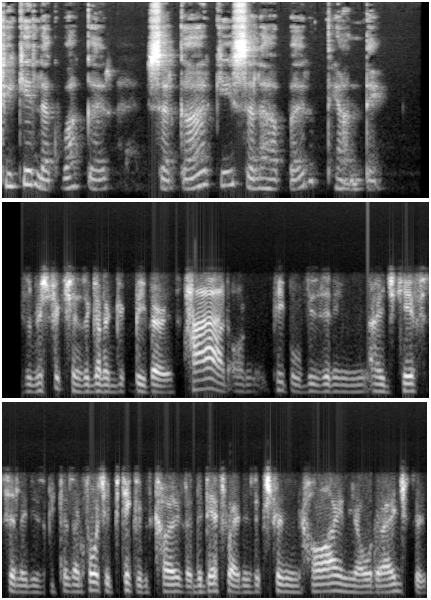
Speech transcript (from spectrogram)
टीके लगवा कर सरकार की सलाह पर ध्यान दें। the restrictions are going to be very hard on people visiting aged care facilities because, unfortunately, particularly with COVID, the death rate is extremely high in the older age group.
